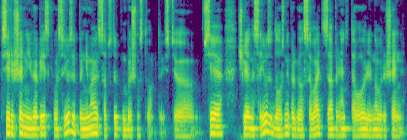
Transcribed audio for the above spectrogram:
все решения Европейского Союза принимаются абсолютным большинством. То есть э, все члены Союза должны проголосовать за принятие того или иного решения.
